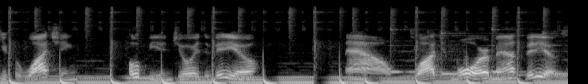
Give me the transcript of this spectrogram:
Thank you for watching. Hope you enjoyed the video. Now, watch more math videos.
